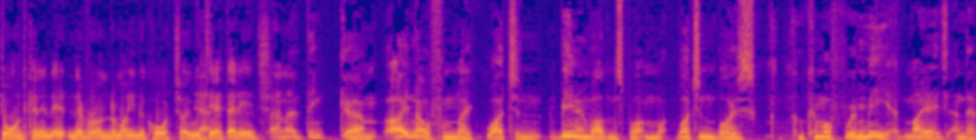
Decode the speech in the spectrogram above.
don't kind of never undermine a coach, I would Yeah. say, at that age. And I think um, I know from like watching, being involved in sport, and watching boys who come up with me at my age, and the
